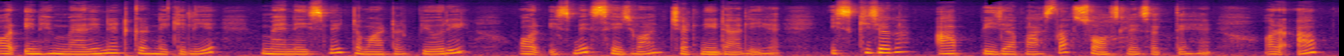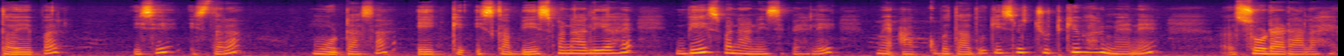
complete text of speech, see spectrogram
और इन्हें मैरिनेट करने के लिए मैंने इसमें टमाटर प्योरी और इसमें सेजवान चटनी डाली है। इसकी जगह आप पिज़्ज़ा पास्ता सॉस ले सकते हैं और अब तवे पर इसे इस तरह मोटा सा एक इसका बेस बना लिया है। बेस बनाने से पहले मैं आपको बता दूँ कि इसमें चुटकी भर मैंने सोडा डाला है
